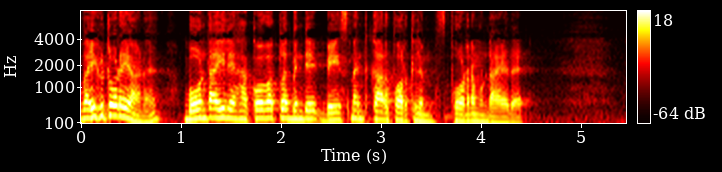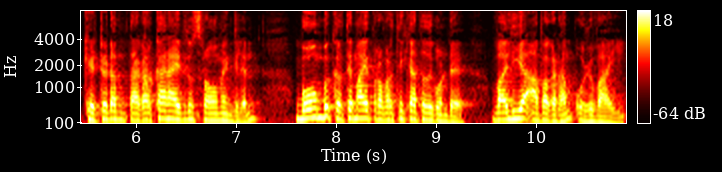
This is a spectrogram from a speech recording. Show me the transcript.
വൈകിട്ടോടെയാണ് ബോണ്ടായിലെ ഹക്കോവ ക്ലബിന്റെ ബേസ്മെന്റ് കാർ പാർക്കിലും സ്ഫോടനമുണ്ടായത്. കെട്ടിടം തകർക്കാനായിരുന്നു ശ്രമമെങ്കിലും ബോംബ് കൃത്യമായി പ്രവർത്തിക്കാത്തതുകൊണ്ട് വലിയ അപകടം ഒഴിവായി.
